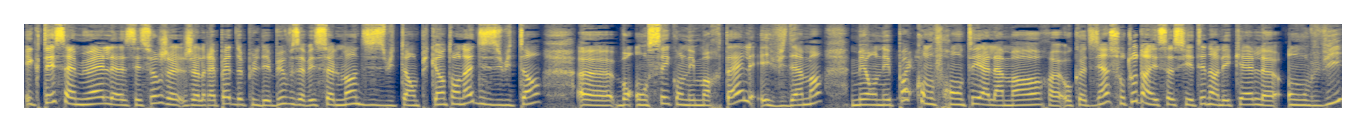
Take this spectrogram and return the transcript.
Écoutez, Samuel, euh, c'est sûr, je, je, le répète depuis le début, vous avez seulement 18 ans. Puis quand on a 18 ans, euh, bon, on sait qu'on est mortel, évidemment, mais on n'est pas confronté à la mort au quotidien, surtout dans les sociétés dans lesquelles on vit.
